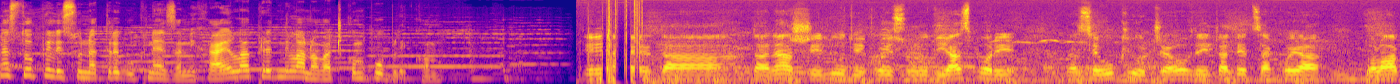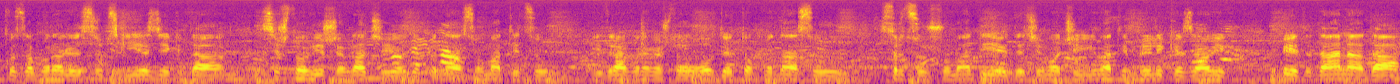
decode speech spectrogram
nastupili su na trgu Kneza Mihajla pred milanovačkom publikom. Da, da naši ljudi koji su u dijaspori, da se uključe ovde i ta deca koja polako zaboravljaju srpski jezik, da se što više vraćaju ovde kod nas u Maticu. I drago nam je što ovde to kod nas u srcu Šumadije gde će moći imati prilike za ovih pet dana da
